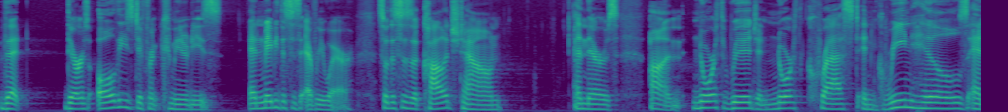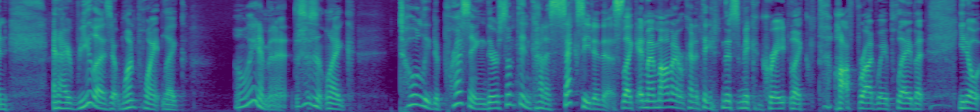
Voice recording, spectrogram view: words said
that there's all these different communities and maybe this is everywhere. So this is a college town and there's um, North Ridge and North Crest and Green Hills and and I realized at one point like oh wait a minute this isn't like totally depressing there's something kind of sexy to this like and my mom and I were kind of thinking this would make a great like off Broadway play but you know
